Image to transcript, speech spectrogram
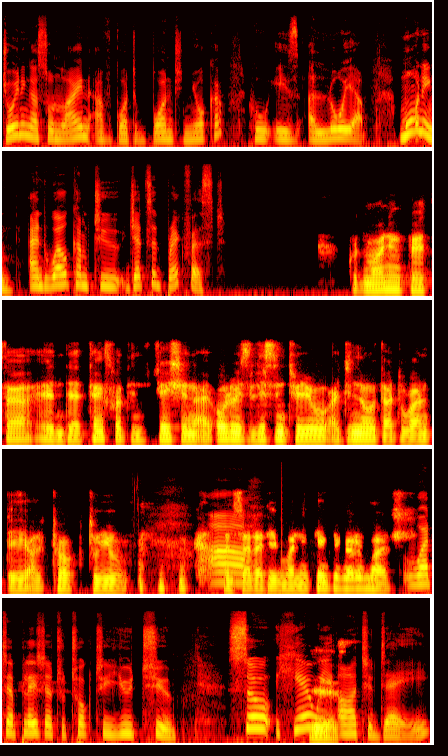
joining us online, I've got Bond Nyoka, who is a lawyer. Morning and welcome to Jet Set Breakfast. Good morning, Peter, and uh, thanks for the invitation. I always listen to you. I didn't know that one day I'll talk to you on ah. Saturday morning. Thank you very much. What a pleasure to talk to you too. So here yes. we are today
